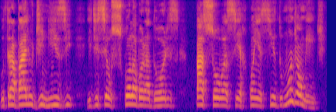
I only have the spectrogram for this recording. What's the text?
O trabalho de Nise e de seus colaboradores passou a ser conhecido mundialmente,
